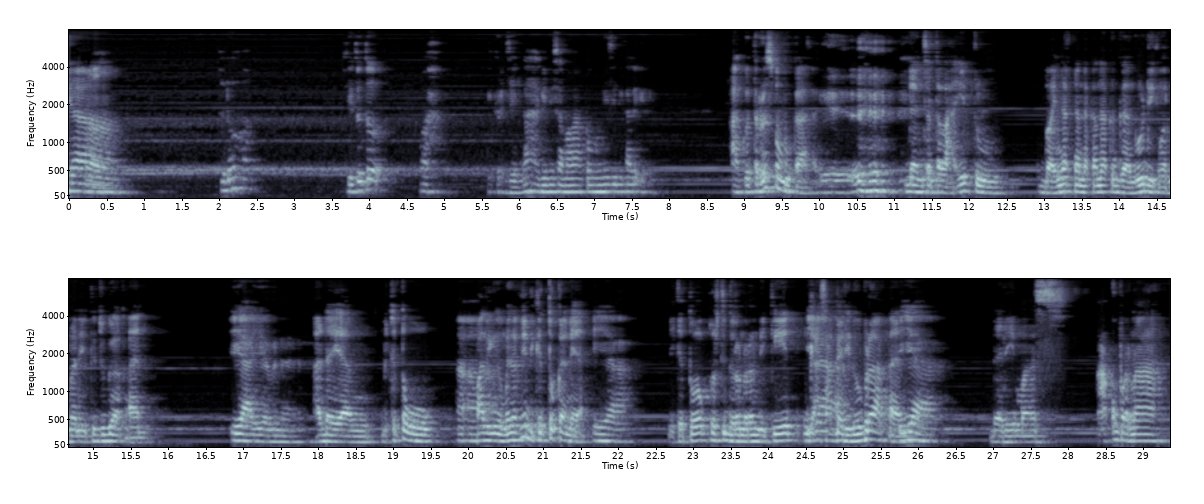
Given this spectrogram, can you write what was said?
ya. Nah. itu doang situ tuh wah dikerjain lagi nih sama penghuni sini kali ini. Aku terus pembuka dan setelah itu banyak anak-anak keganggu di kamar mandi itu juga kan iya iya benar ada yang diketuk Heeh. paling banyaknya diketuk kan ya iya diketuk terus didorong-dorong dikit nggak Iya. sampai didobrak kan iya dari Mas aku pernah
